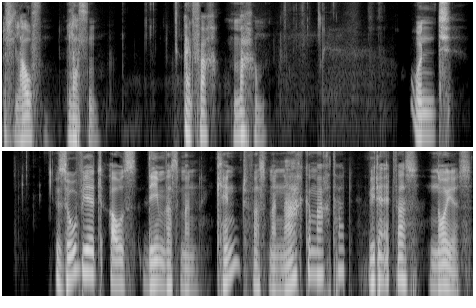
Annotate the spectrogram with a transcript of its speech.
es laufen lassen. Einfach machen. Und so wird aus dem, was man kennt, was man nachgemacht hat, wieder etwas Neues.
